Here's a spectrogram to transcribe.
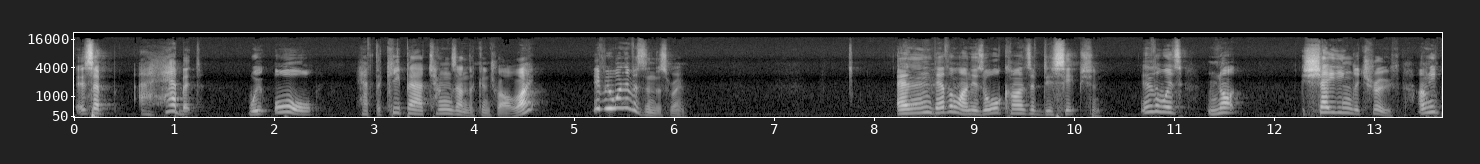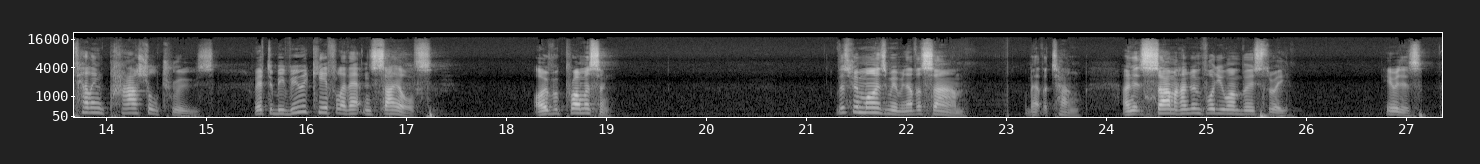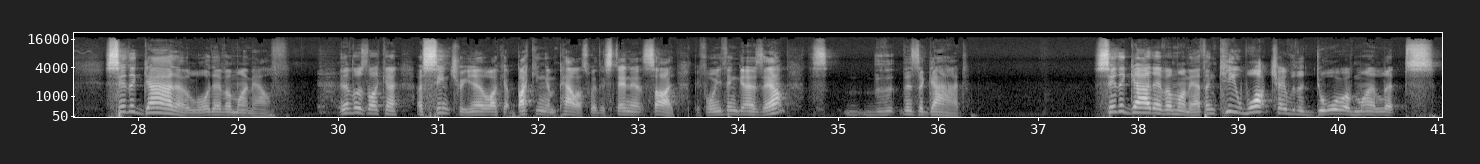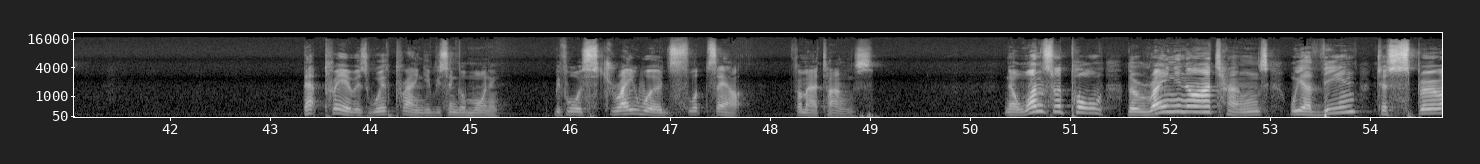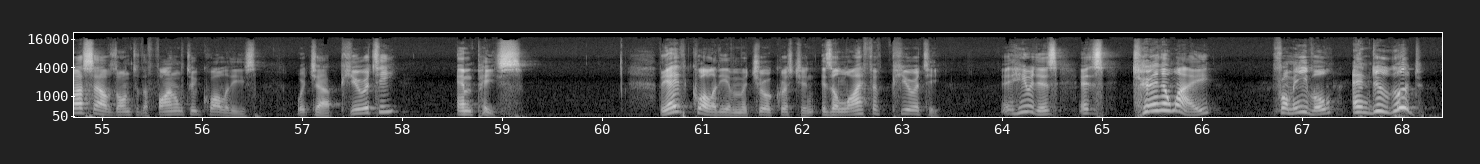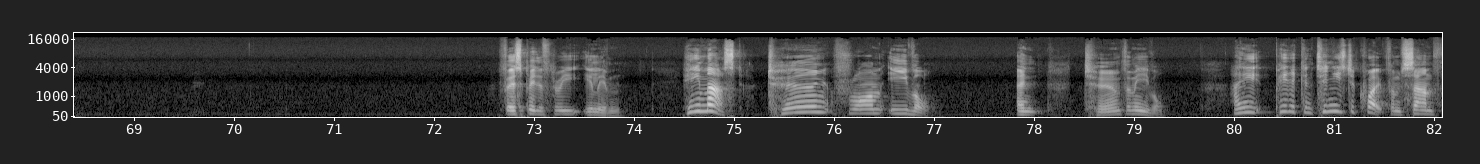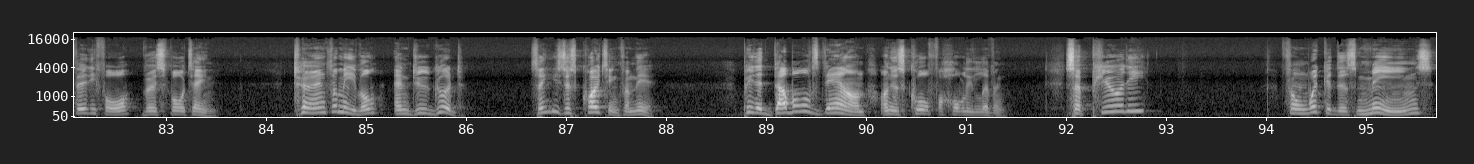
It's a, a habit we all have to keep our tongues under control, right? Every one of us in this room. And the other one is all kinds of deception. In other words, not shading the truth, only telling partial truths. We have to be very careful of that in sales. Over promising. This reminds me of another psalm about the tongue. And it's Psalm 141, verse 3. Here it is. Set a guard, O Lord, over my mouth. In other words, like a, a sentry, you know, like at Buckingham Palace where they're standing outside. Before anything goes out, there's a guard. Set a guard over my mouth and keep watch over the door of my lips. That prayer is worth praying every single morning before a stray word slips out from our tongues. Now, once we pull the rein in our tongues, we are then to spur ourselves on to the final two qualities, which are purity and peace. The eighth quality of a mature Christian is a life of purity. Here it is it's turn away from evil and do good. 1 Peter 3:11. He must turn from evil and turn from evil. And he, Peter continues to quote from Psalm 34, verse 14 Turn from evil and do good. See, he's just quoting from there. Peter doubles down on his call for holy living. So, purity from wickedness means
